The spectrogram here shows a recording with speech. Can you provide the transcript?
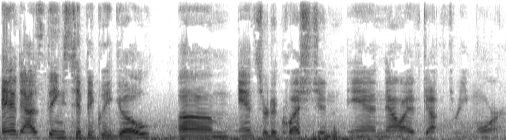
And as things typically go, um, answered a question, and now I've got three more.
